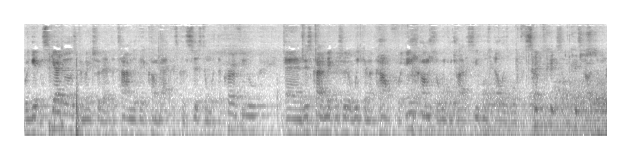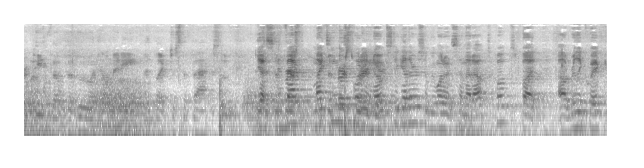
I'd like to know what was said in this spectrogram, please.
we're getting schedules to make sure that the time that they come back is consistent with the curfew, and just kind of making sure that we can account for income so we can try to see who's eligible for Could, could, could you just repeat the, the who and how many, like just the facts of? Yes, the in first- fact, my the team is putting word here. notes together, so we want to send that out to folks. But uh, really quick,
